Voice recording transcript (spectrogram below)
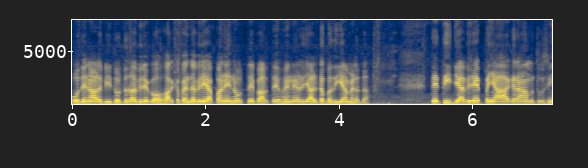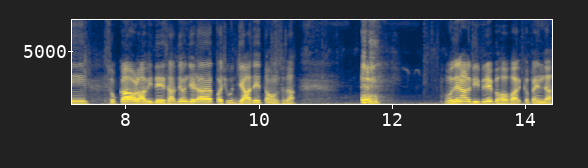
ਉਹਦੇ ਨਾਲ ਵੀ ਦੁੱਧ ਦਾ ਵੀਰੇ ਬਹੁਤ ਫ਼ਰਕ ਪੈਂਦਾ। ਵੀਰੇ ਆਪਾਂ ਨੇ ਇਹਨੂੰ ਉੱਤੇ ਵਰਤੇ ਹੋਏ ਨੇ ਰਿਜ਼ਲਟ ਵਧੀਆ ਮਿਲਦਾ। ਤੇ ਤੀਜਾ ਵੀਰੇ 50 ਗ੍ਰਾਮ ਤੁਸੀਂ ਸੁੱਕਾ ਔਲਾ ਵੀ ਦੇ ਸਕਦੇ ਹੋ, ਜਿਹੜਾ ਪਸ਼ੂ ਜ਼ਿਆਦੇ ਤੌਂਸਦਾ ਉਹਦੇ ਨਾਲ ਵੀ ਵੀਰੇ ਬਹੁਤ ਫ਼ਰਕ ਪੈਂਦਾ।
